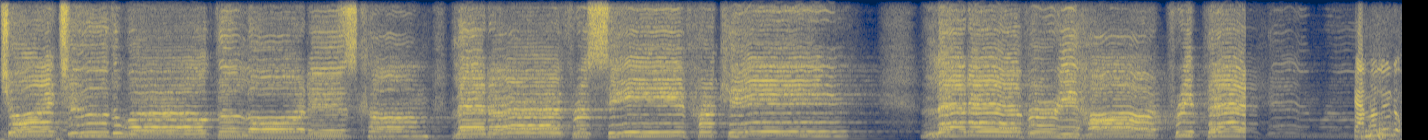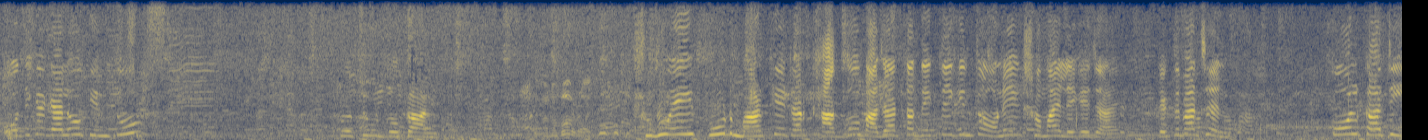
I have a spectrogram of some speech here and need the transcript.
Joy to the world, the Lord is come. Let earth receive her King. Let every heart prepare. ক্যানালের ওদিকে গেলেও কিন্তু প্রচুর দোকান। শুধু এই ফুড মার্কেট আর খাদ্য বাজারটা দেখতেই কিন্তু অনেক সময় লেগে যায়। দেখতে পাচ্ছেন? কোলকাটি,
